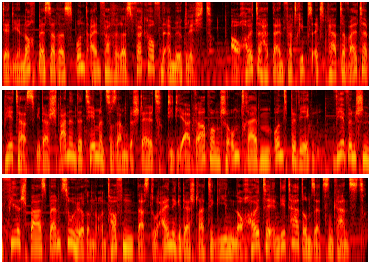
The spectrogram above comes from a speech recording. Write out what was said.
der dir noch besseres und einfacheres Verkaufen ermöglicht. Auch heute hat dein Vertriebsexperte Walter Peters wieder spannende Themen zusammengestellt, die die Agrarbranche umtreiben und bewegen. Wir wünschen viel Spaß beim Zuhören und hoffen, dass du einige der Strategien noch heute in die Tat umsetzen kannst.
